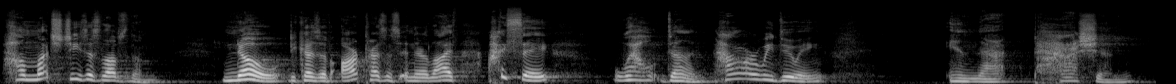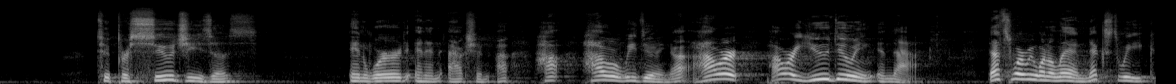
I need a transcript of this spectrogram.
how much Jesus loves them know because of our presence in their life, I say, well done. How are we doing in that passion to pursue Jesus in word and in action? How, how are we doing? How are, how are you doing in that? That's where we want to land. Next week,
